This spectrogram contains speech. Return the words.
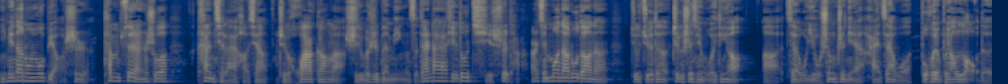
影片当中有表示，他们虽然说看起来好像这个花冈啊是有日本名字，但是大家其实都歧视他。而且莫那路道呢就觉得这个事情我一定要啊，在我有生之年，还在我不会不要老的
